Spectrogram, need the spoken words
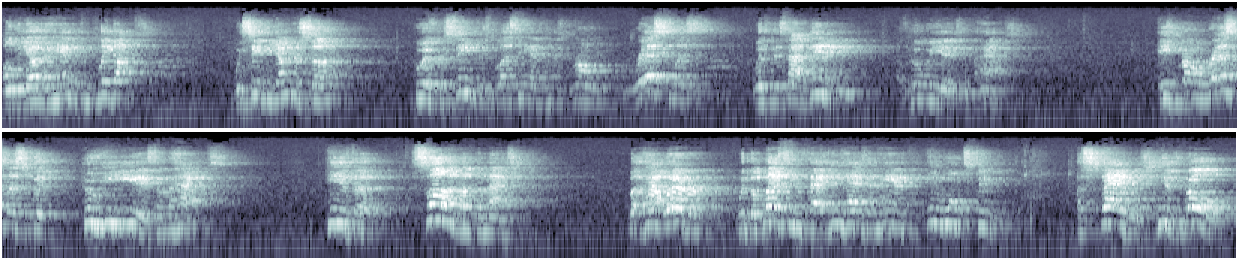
On the other hand, complete opposite. We see the younger son who has received this blessing and has grown restless with this identity of who he is in the house. He's grown restless with who he is in the house. He is the son of the master. But however, with the blessings that he has in hand, he wants to establish his role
